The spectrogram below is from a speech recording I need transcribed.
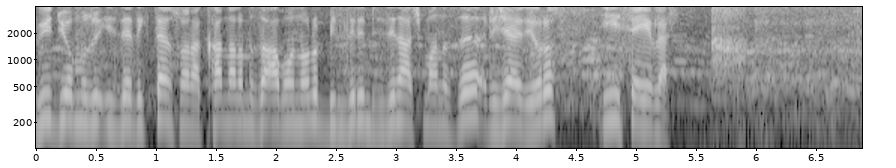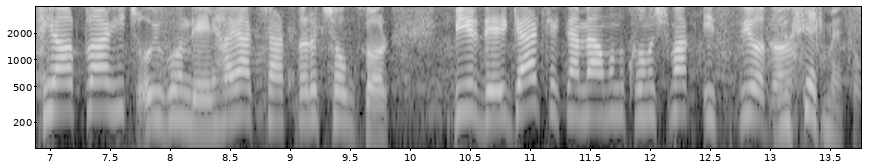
Videomuzu izledikten sonra kanalımıza abone olup bildirim zilini açmanızı rica ediyoruz. İyi seyirler. Fiyatlar hiç uygun değil. Hayat şartları çok zor. Bir de gerçekten ben bunu konuşmak istiyordum. Yüksek mi? Çok.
